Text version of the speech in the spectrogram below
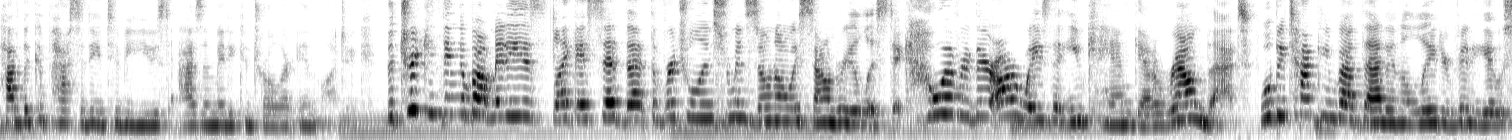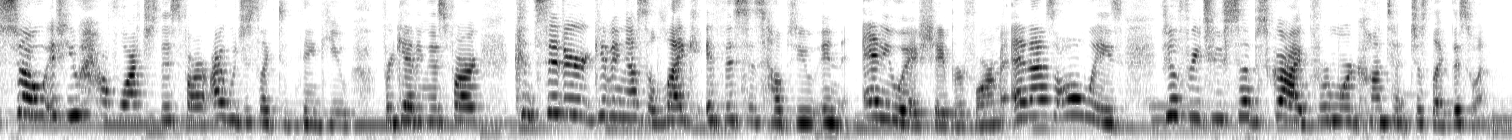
have the capacity to be used as a MIDI controller in Logic. The tricky thing about MIDI is, like I said, that the virtual instruments don't always sound realistic. However, there are ways that you can get around that. We'll be talking about that in a later video, so if you have watched this far, I would just like to thank you for getting this far. Consider giving us a like if this has helped you in any way, shape, or form, and as always, feel free to subscribe for more content just like this one.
